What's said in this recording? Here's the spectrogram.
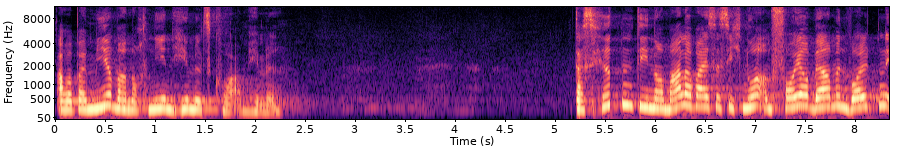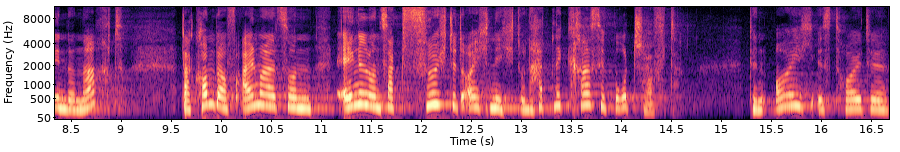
aber bei mir war noch nie ein Himmelschor am Himmel. Dass Hirten, die normalerweise sich nur am Feuer wärmen wollten in der Nacht, da kommt auf einmal so ein Engel und sagt, fürchtet euch nicht und hat eine krasse Botschaft. Denn euch ist heute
